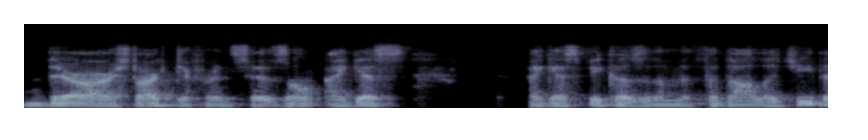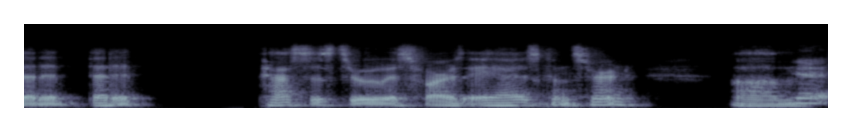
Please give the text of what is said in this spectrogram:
There are stark differences. I guess I guess because of the methodology that it that it passes through as far as AI is concerned. Um, yeah,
